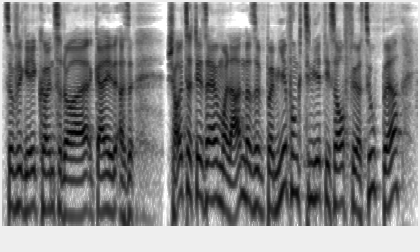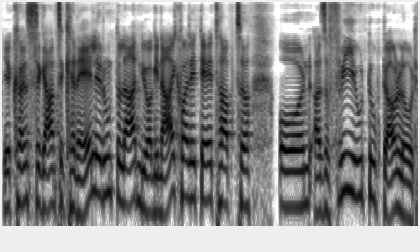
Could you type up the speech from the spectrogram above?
so viel Geld könnt ihr da gar nicht, also Schaut euch das einfach mal an. Also bei mir funktioniert die Software super. Ihr könnt die ganzen Kanäle runterladen, die Originalqualität habt ihr. Und also Free YouTube Download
